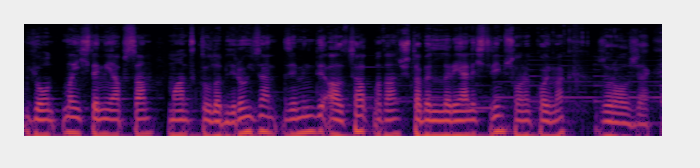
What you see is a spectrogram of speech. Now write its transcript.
yontma işlemi yapsam mantıklı olabilir. O yüzden zeminde alçaltmadan şu tabelaları yerleştireyim sonra koymak zor olacak.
